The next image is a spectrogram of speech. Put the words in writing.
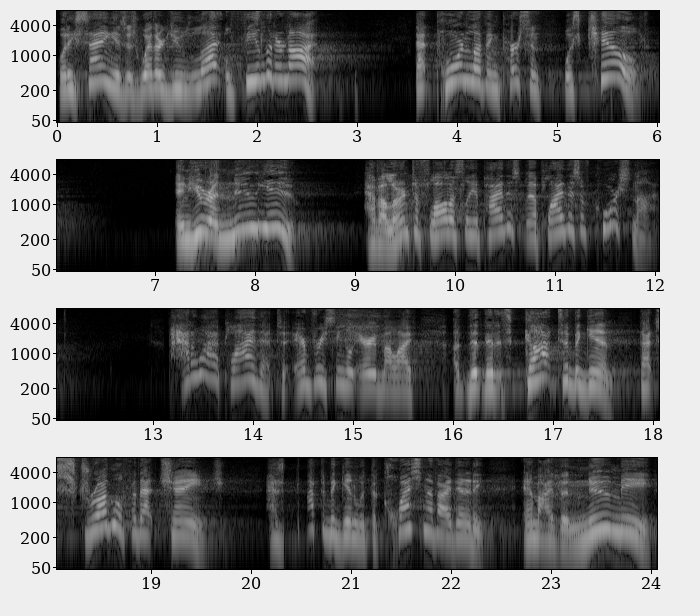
What he's saying is, is whether you lo- feel it or not, that porn-loving person was killed. And you're a new you. Have I learned to flawlessly apply this? Apply this? Of course not. But how do I apply that to every single area of my life? Uh, that, that it's got to begin, that struggle for that change got to begin with the question of identity. Am I the new me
